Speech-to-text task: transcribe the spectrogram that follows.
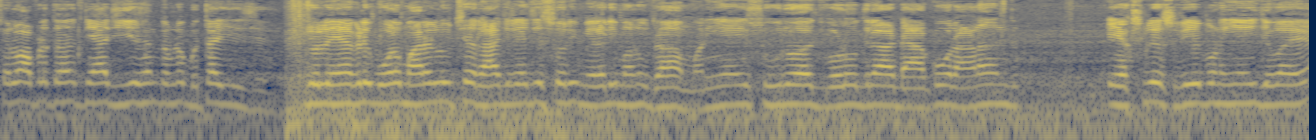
ચલો, આપણે ત્યાં- જઈએ છીએ તમને બતાવીએ છીએ. જો અહીંયા આગળ બોર્ડ મારેલું છે, રાજરાજેશ્વરી મેરડીમાનું ધામ. અને અહીંયા સુરત, વડોદરા, ડાકોર, આણંદ, એક્સપ્રેસ વે પણ અહીંયા જવાય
